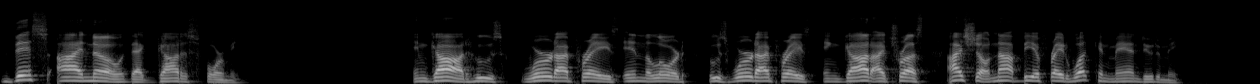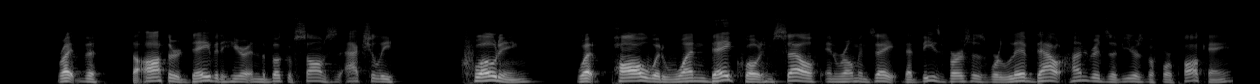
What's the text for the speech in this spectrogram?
This I know that God is for me. In God, whose word I praise, in the Lord, whose word I praise, in God I trust, I shall not be afraid. What can man do to me? Right? The, the author David here in the book of Psalms is actually quoting what Paul would one day quote himself in Romans 8 that these verses were lived out hundreds of years before Paul came.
